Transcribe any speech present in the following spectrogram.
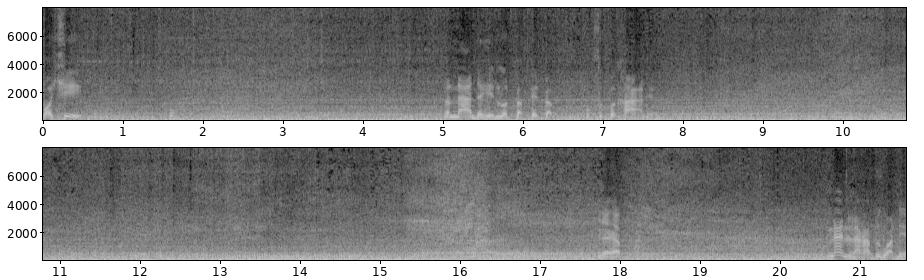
ปอร์เช่นานๆจะเห็นรถแบบเพศแบบพวกซุปเปอร์คาร์เนี่ย นี่นะครับ แน่นแหละครับ ทุกวันนี้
